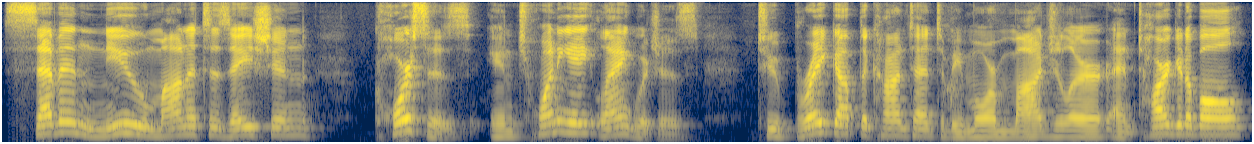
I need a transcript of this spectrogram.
seven new monetization courses in 28 languages to break up the content to be more modular and targetable.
